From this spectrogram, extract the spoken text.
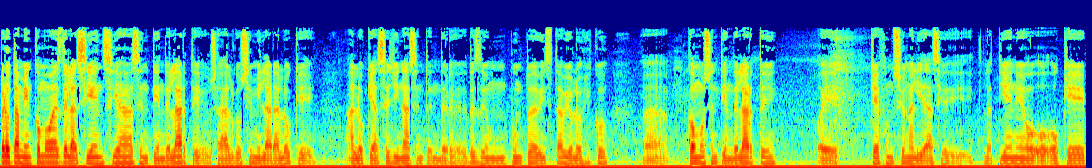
pero también cómo desde la ciencia se entiende el arte, o sea, algo similar a lo que a lo que hace Ginás, entender eh, desde un punto de vista biológico uh, cómo se entiende el arte, eh, qué funcionalidad si la tiene o, qué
